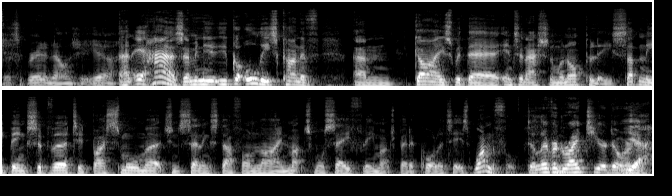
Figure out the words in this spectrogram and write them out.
That's a great analogy. Yeah. And it has. I mean, you- you've got all these kind of um, guys with their international monopolies suddenly being subverted by small merchants selling stuff online much more safely, much better quality. It's wonderful. Delivered right to your door. Yeah,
